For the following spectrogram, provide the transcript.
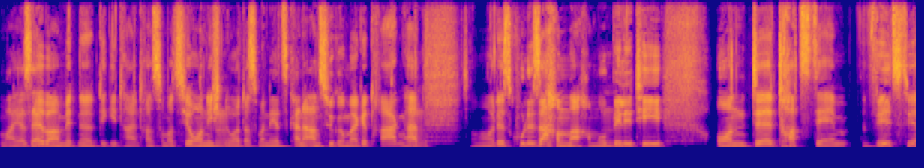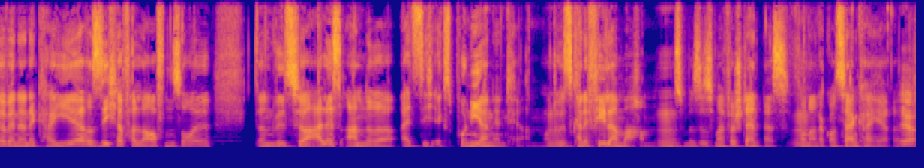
war ja selber mit einer digitalen Transformation. Nicht mhm. nur, dass man jetzt keine Anzüge mehr getragen hat, mhm. sondern man wollte jetzt coole Sachen machen, mhm. Mobility. Und äh, trotzdem willst du ja, wenn deine Karriere sicher verlaufen soll, dann willst du ja alles andere als dich exponieren intern. Und du willst keine Fehler machen. Zumindest ist mein Verständnis von einer Konzernkarriere. Ja.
